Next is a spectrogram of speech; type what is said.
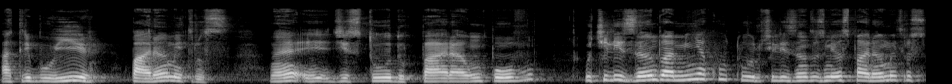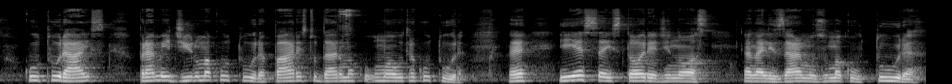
atribuir parâmetros né, de estudo para um povo utilizando a minha cultura, utilizando os meus parâmetros culturais para medir uma cultura, para estudar uma, uma outra cultura. Né? E essa história de nós analisarmos uma cultura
